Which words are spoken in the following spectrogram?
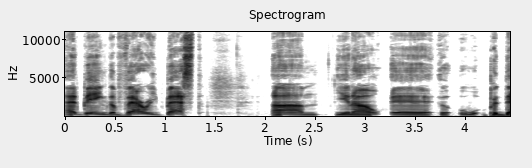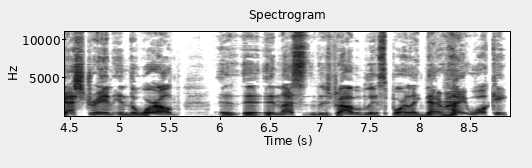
at being the very best, um, you know, uh, pedestrian in the world, uh, uh, unless there's probably a sport like that, right? Walking,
